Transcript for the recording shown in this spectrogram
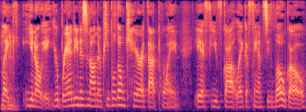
Like, mm-hmm. you know, it, your branding isn't on there. People don't care at that point if you've got like a fancy logo.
